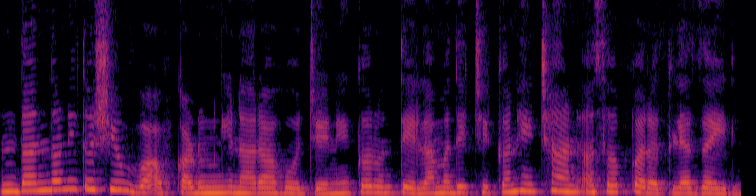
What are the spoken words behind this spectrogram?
दणदणीत अशी वाफ काढून घेणार आहोत जेणेकरून तेलामध्ये चिकन हे छान असं परतल्या जाईल.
